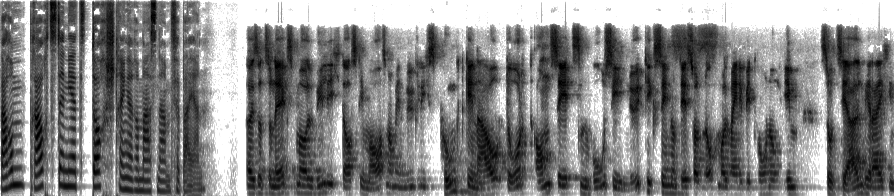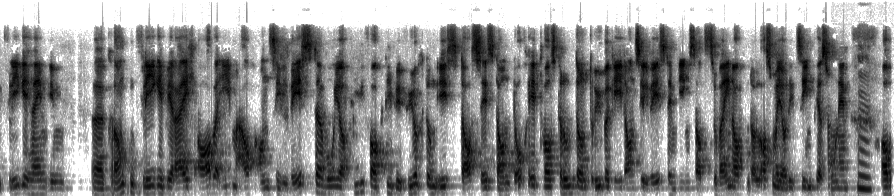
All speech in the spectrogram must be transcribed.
Warum braucht es denn jetzt doch strengere Maßnahmen für Bayern? Also zunächst mal will ich, dass die Maßnahmen möglichst punktgenau dort ansetzen, wo sie nötig sind. Und deshalb nochmal meine Betonung im sozialen Bereich, im Pflegeheim, im äh, Krankenpflegebereich, aber eben auch an Silvester, wo ja vielfach die Befürchtung ist, dass es dann doch etwas drunter und drüber geht an Silvester im Gegensatz zu Weihnachten. Da lassen wir ja die zehn Personen. Mhm. Aber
